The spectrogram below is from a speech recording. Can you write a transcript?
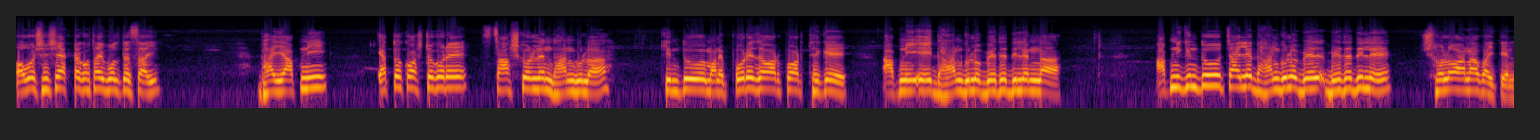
অবশেষে একটা কথাই বলতে চাই। ভাই, আপনি এত কষ্ট করে চাষ করলেন ধানগুলা, কিন্তু মানে পড়ে যাওয়ার পর থেকে আপনি এই ধানগুলো বেঁধে দিলেন না আপনি কিন্তু চাইলে ধানগুলো বেঁধে দিলে ষোলো আনা পাইতেন।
